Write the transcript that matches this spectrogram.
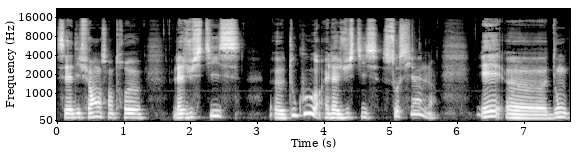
C'est la différence entre la justice euh, tout court et la justice sociale. Et euh, donc,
